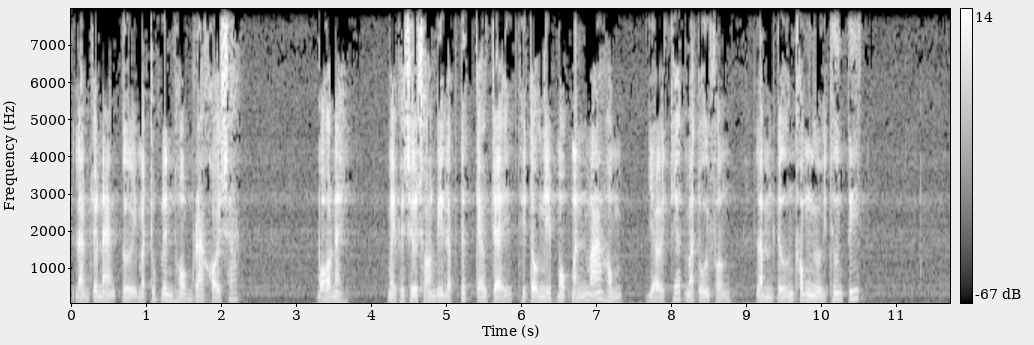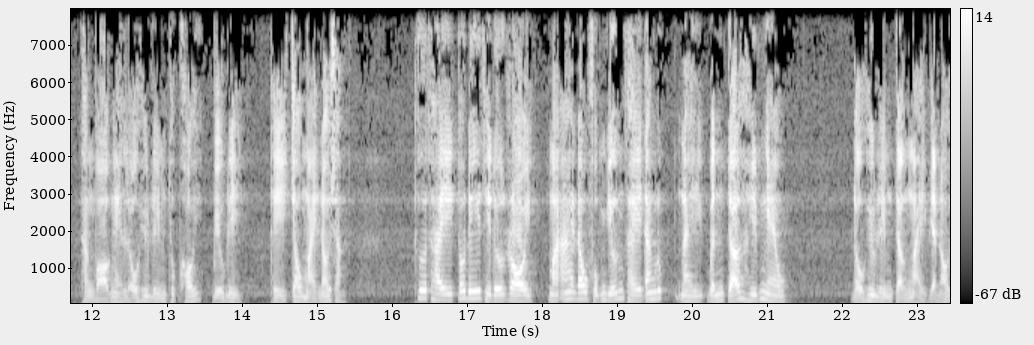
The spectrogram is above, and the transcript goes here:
làm cho nàng cười mà trút linh hồn ra khỏi xác bỏ này. Mày phải sửa soạn đi lập tức, kẻo trễ, thì tội nghiệp một mảnh má hồng, giờ chết mà tuổi phận, lầm tưởng không người thương tiếc. Thằng bọ nghe lỗ hiếu liêm thúc khối biểu đi, thì châu mày nói rằng, thưa thầy, tôi đi thì được rồi, mà ai đâu phụng dưỡng thầy đang lúc này bệnh trở hiểm nghèo. Đỗ hiếu liêm trợn mày và nói,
